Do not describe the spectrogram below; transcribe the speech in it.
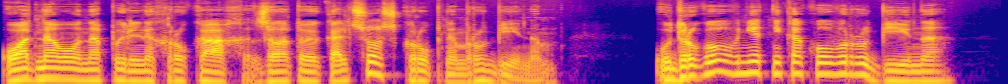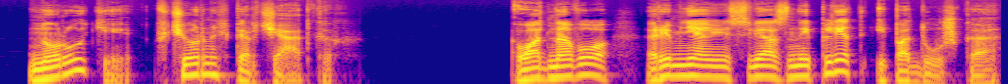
У одного на пыльных руках золотое кольцо с крупным рубином, у другого нет никакого рубина, но руки в черных перчатках. У одного ремнями связанный плед и подушка,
